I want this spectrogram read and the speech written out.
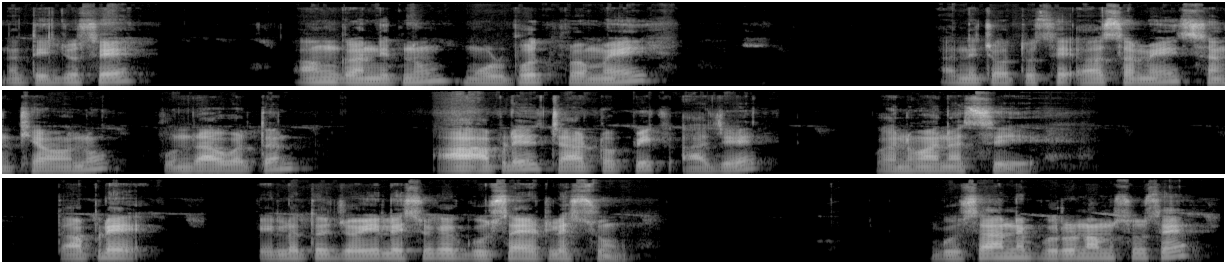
અને ત્રીજું છે અંકગણિતનું મૂળભૂત પ્રમેય અને ચોથું છે અસમય સંખ્યાઓનું પુનરાવર્તન. આ આપણે ચાર ટોપિક આજે ભણવાના છીએ. તો આપણે પહેલો તો જોઈ લઈશું કે ગુસા એટલે શું? ગુસા અને પૂરું નામ શું છે?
